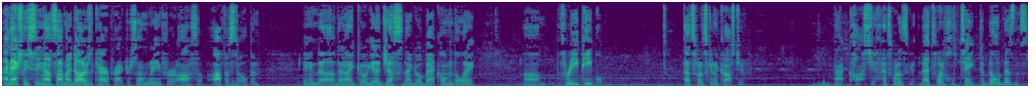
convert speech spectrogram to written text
I'm actually sitting outside my daughter's a chiropractor, so I'm waiting for office to open. And uh, then I go get adjusted and I go back home to the lake. Um, three people. That's what it's going to cost you. Not cost you. That's what it's. That's what it'll take to build a business.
